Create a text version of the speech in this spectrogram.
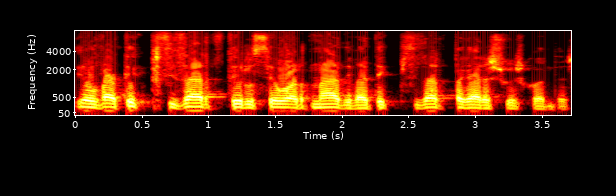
ele vai ter que precisar de ter o seu ordenado e vai ter que precisar de pagar as suas contas.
